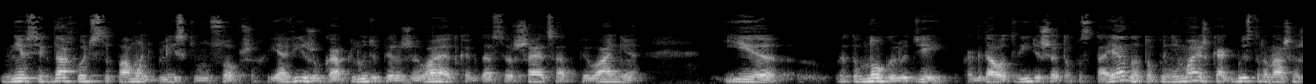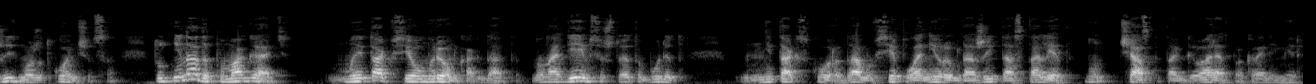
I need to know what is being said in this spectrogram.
Мне всегда хочется помочь близким усопших. Я вижу, как люди переживают, когда совершается отпевание. И это много людей. Когда вот видишь это постоянно, то понимаешь, как быстро наша жизнь может кончиться. Тут не надо помогать. Мы и так все умрем когда-то. Но надеемся, что это будет не так скоро. Да? Мы все планируем дожить до 100 лет. Ну, часто так говорят, по крайней мере.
